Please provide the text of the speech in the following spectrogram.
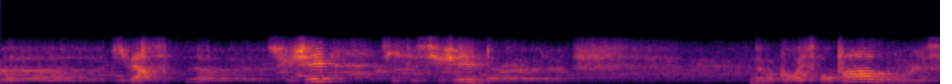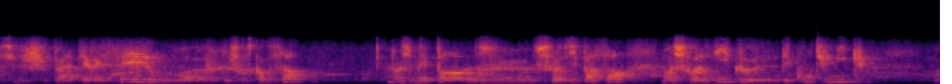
euh, divers sujets si ce sujet ne ne me correspond pas ou je ne suis pas intéressée ou euh, des choses comme ça. Moi je mets pas, je choisis pas ça. Moi je choisis que des comptes uniques. Euh,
